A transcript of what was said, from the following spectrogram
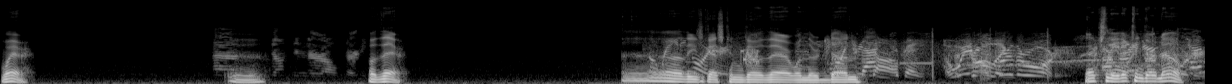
Where? Uh, oh, there. Uh, these guys can go there when they're done. Back to base. Awaiting further orders. Actually, they can go now.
